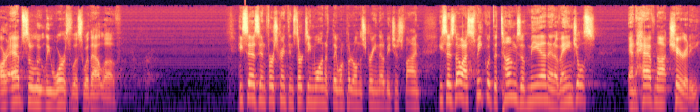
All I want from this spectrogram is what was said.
are absolutely worthless without love. He says in 1 Corinthians 13 1, if they want to put it on the screen, that'll be just fine. He says, Though I speak with the tongues of men and of angels and have not charity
